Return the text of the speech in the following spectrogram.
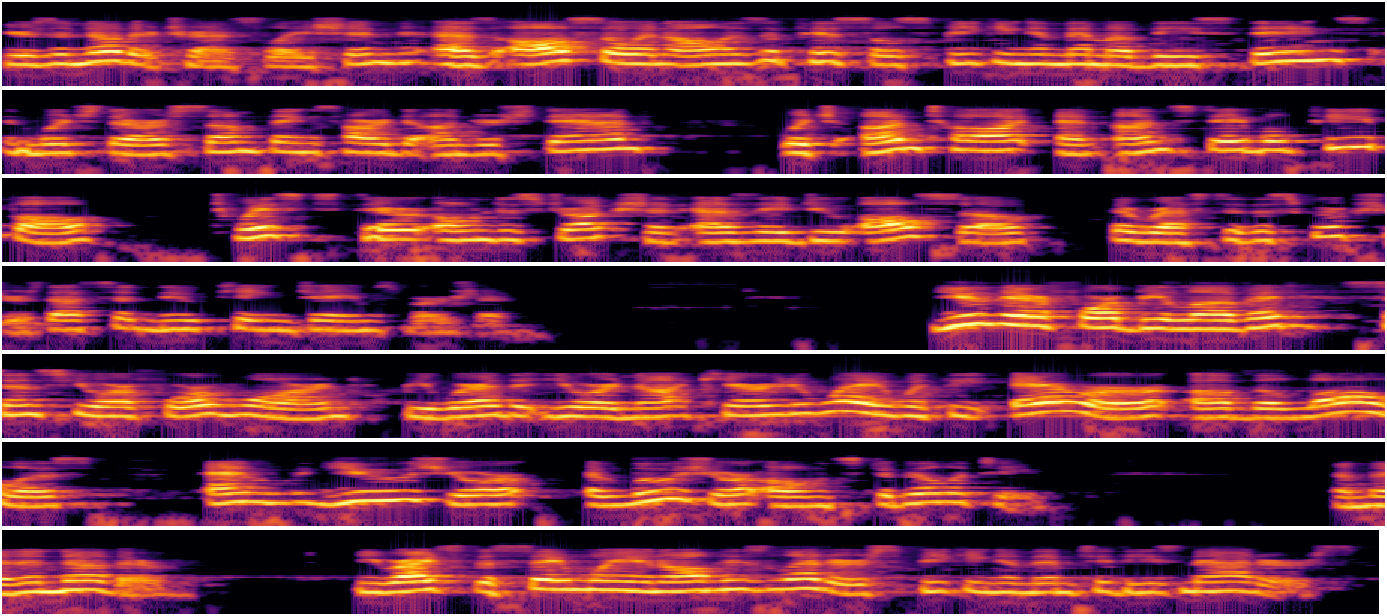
Here's another translation. As also in all his epistles, speaking in them of these things, in which there are some things hard to understand, which untaught and unstable people twist their own destruction, as they do also the rest of the scriptures. That's a New King James Version. You therefore, beloved, since you are forewarned, beware that you are not carried away with the error of the lawless and use your lose your own stability. And then another. He writes the same way in all his letters, speaking in them to these matters.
